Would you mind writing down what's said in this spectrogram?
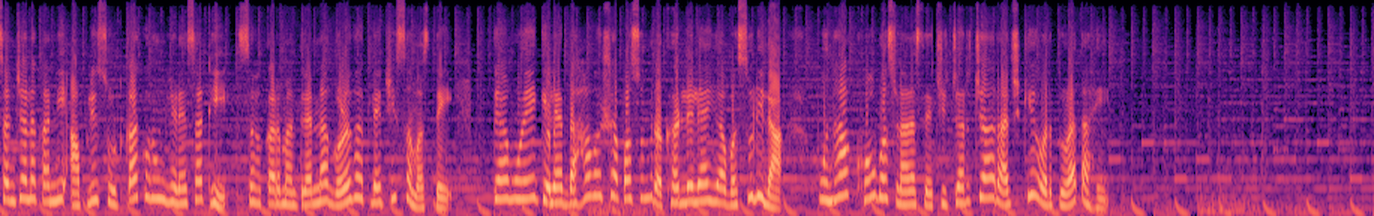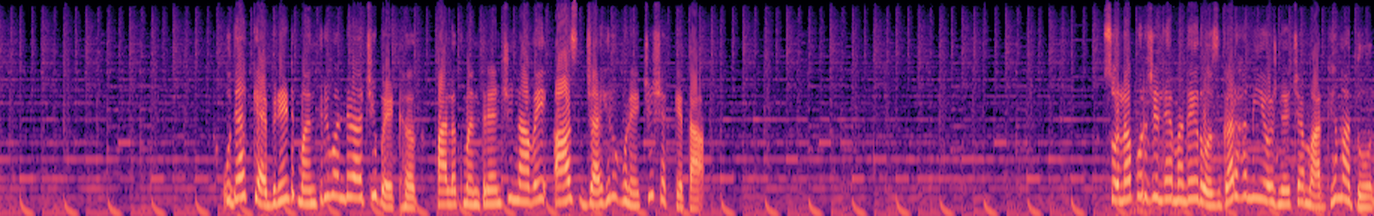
संचालकांनी आपली सुटका करून घेण्यासाठी सहकार मंत्र्यांना गळ घातल्याची समजते. त्यामुळे गेल्या दहा वर्षापासून रखडलेल्या या वसुलीला पुन्हा खो बसणार असल्याची चर्चा राजकीय वर्तुळात आहे. उद्या कॅबिनेट मंत्रिमंडळाची बैठक. पालकमंत्र्यांची नावे आज जाहीर होण्याची शक्यता. सोलापूर जिल्ह्यामध्ये रोजगार हमी योजनेच्या माध्यमातून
